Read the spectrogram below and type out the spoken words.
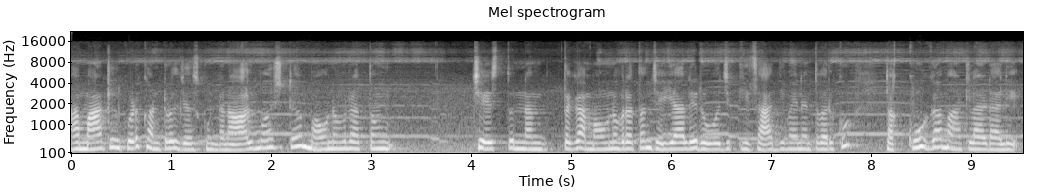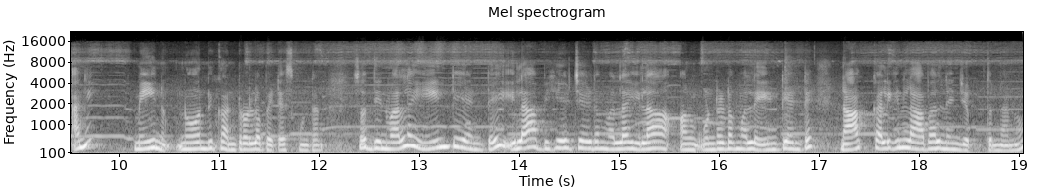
ఆ మాటలు కూడా కంట్రోల్ చేసుకుంటాను. ఆల్మోస్ట్ మౌనవ్రతం చేస్తున్నంతగా మౌనవ్రతం చేయాలి రోజుకి సాధ్యమైనంత వరకు తక్కువగా మాట్లాడాలి అని మెయిన్ నోరుని కంట్రోల్లో పెట్టేసుకుంటాను. సో దీనివల్ల ఏంటి అంటే ఇలా బిహేవ్ చేయడం వల్ల ఇలా ఉండడం వల్ల ఏంటి అంటే నాకు కలిగిన లాభాలు నేను చెప్తున్నాను.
